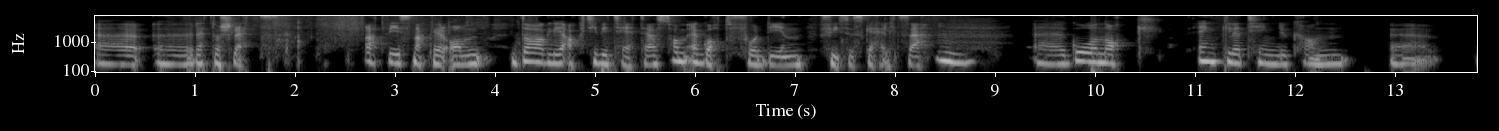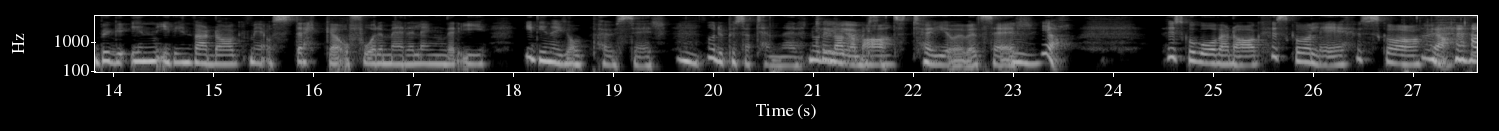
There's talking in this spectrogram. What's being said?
uh, rett og slett at vi snakker om daglige aktiviteter som er godt for din fysiske helse. Mm. Uh, gå nok enkle ting du kan uh, bygge inn i din hverdag med å strekke og få det mer lengder i, i dine jobbpauser, Mm. når du pusser tenner, når du lager mat, tøyøvelser. Mm. Ja. Husk å gå hver dag, husk å le, husk å ja, ha,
